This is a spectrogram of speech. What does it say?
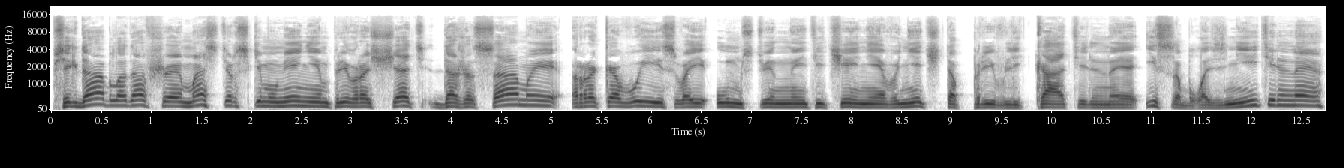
всегда обладавшая мастерским умением превращать даже самые роковые свои умственные течения в нечто привлекательное и соблазнительное,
